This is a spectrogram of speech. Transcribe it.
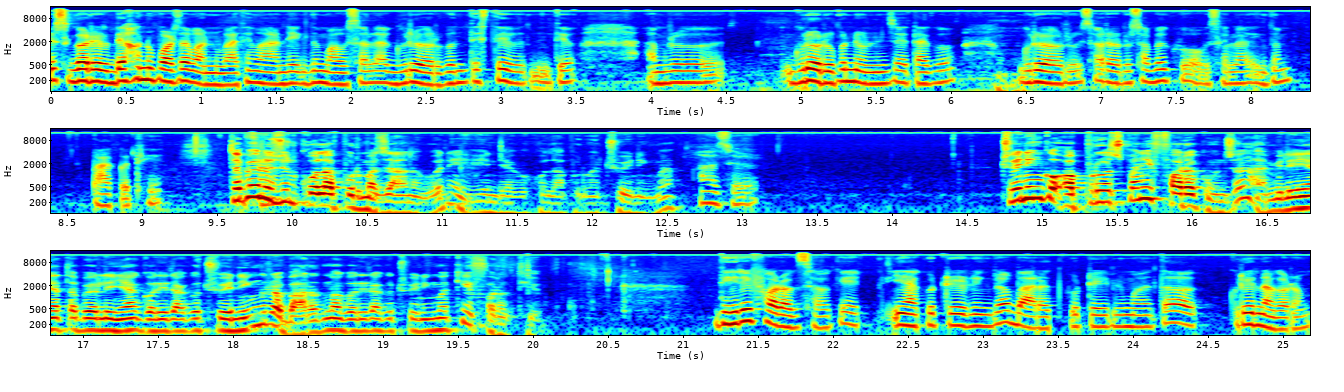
जेस गरेर देखाउनुपर्छ भन्नुभएको थियो उहाँहरूले एकदम हौसला। गुरुहरूको पनि त्यस्तै हुन्थ्यो। हाम्रो गुरुहरू पनि हुनुहुन्छ यताको। गुरुहरू सरहरू सबैको हौसला एकदम। पाएको थिएँ। तपाईँहरू जुन कोल्हापुरमा जानुभयो नि इन्डियाको कोल्हापुरमा ट्रेनिङमा? हजुर। ट्रेनिङको अप्रोच पनि फरक हुन्छ। हामीले यहाँ तपाईँहरूले यहाँ गरिरहेको ट्रेनिङ र भारतमा गरिरहेको ट्रेनिङमा के फरक थियो? धेरै फरक छ के? यहाँको ट्रेनिङ र भारतको ट्रेनिङमा त कुरै नगरौँ।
